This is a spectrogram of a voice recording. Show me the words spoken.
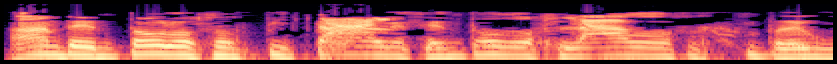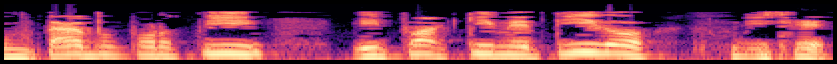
Anda en todos los hospitales, en todos lados, preguntando por ti. Y tú aquí metido. Dice,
